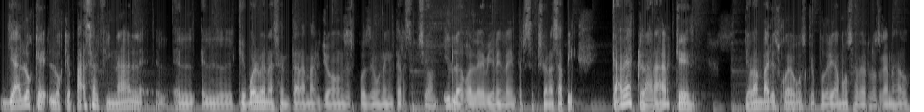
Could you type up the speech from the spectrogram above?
ya lo que, lo que pasa al final, el, el- el que vuelven a sentar a Mac Jones después de una intercepción y luego le viene la intercepción a Sapi, cabe aclarar que llevan varios juegos que podríamos haberlos ganado.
